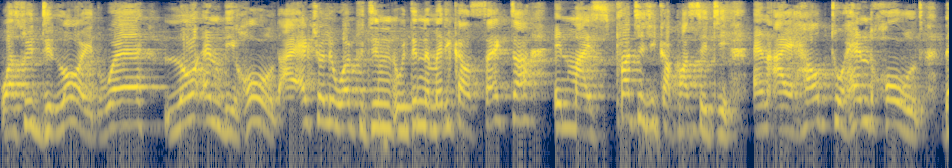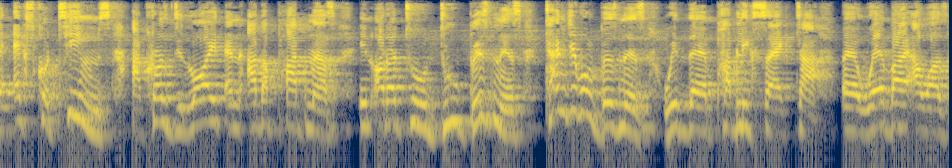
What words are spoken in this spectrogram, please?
was with Deloitte, where lo and behold, I actually worked within, within the medical sector in my strategy capacity. And I help to handhold the exco teams across Deloitte and other partners in order to do business, tangible business with the public sector, uh, whereby I was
